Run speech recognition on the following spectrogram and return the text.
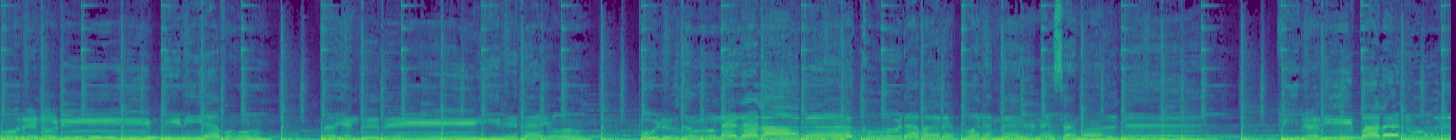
ஒரு நொடி பிரியவும் தயங்குதே இருதயம். பொழுதும் நிழலாக கூட வர பிறந்த நெசமாக. பிறவி பல நூறு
